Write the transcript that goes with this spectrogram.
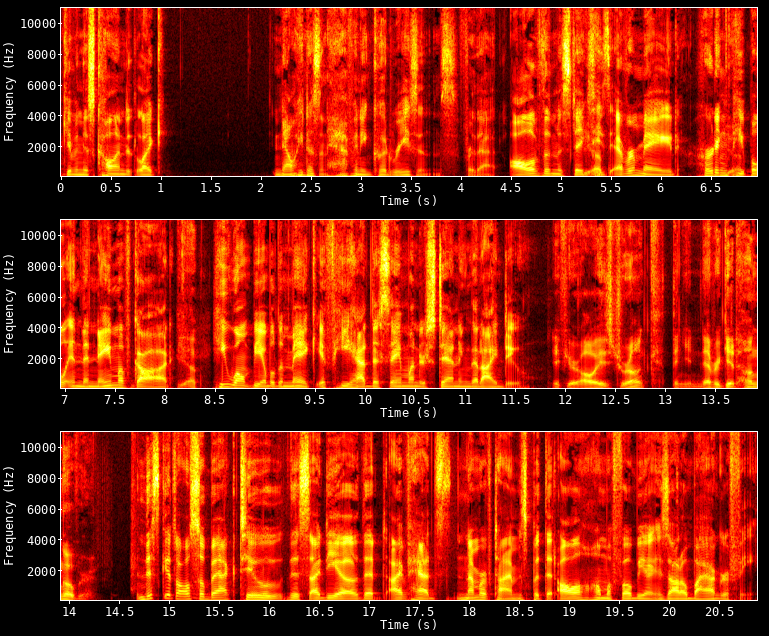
giving this call." And like, now he doesn't have any good reasons for that. All of the mistakes Yep. he's ever made, hurting people in the name of God, Yep. he won't be able to make if he had the same understanding that I do. If you're always drunk, then you never get hungover. And this gets also back to this idea that I've had a number of times, but that all homophobia is autobiography.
